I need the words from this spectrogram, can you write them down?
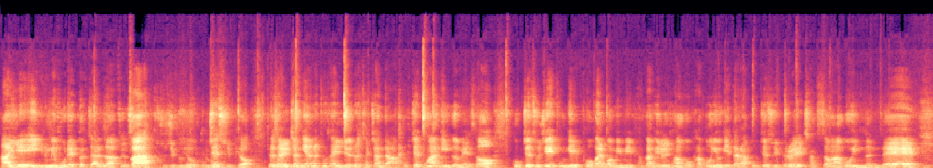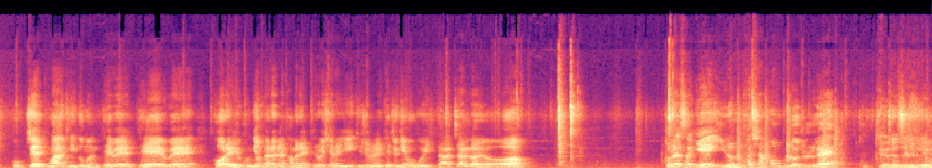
아, 얘 이름이 뭐래? 또 잘라. 국가 수집표, 국제 수집표. 그래서 일정 기한은 통상 1년을 설정한다. 국제통화기금에서 국제 수지 통계, 포괄 범위 및 평가기를 정하고 각국 여기에 따라 국제 수집표를 작성하고 있는데 국제통화기금은 대외 대외 거래 환경 변화를 감안해 필요시하는 이 기준을 개정해 오고 있다. 잘라요. 그래서 얘 이름 다시 한번 불러줄래? 국제 수집표.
